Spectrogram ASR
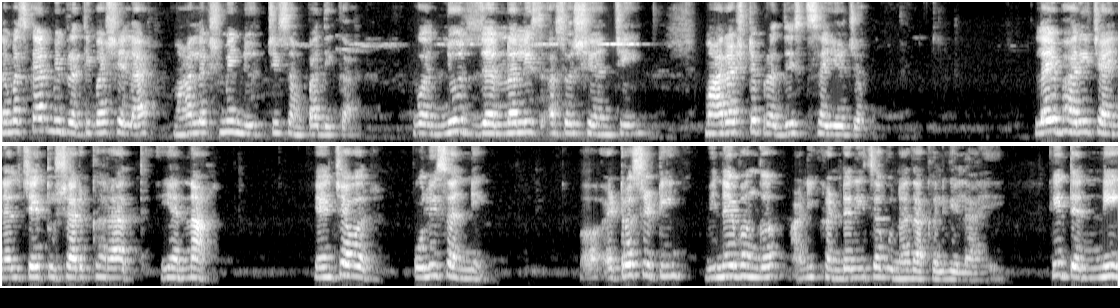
नमस्कार मी प्रतिभा शेलार महालक्ष्मी न्यूजची संपादिका व न्यूज जर्नलिस्ट असोसिएशनची महाराष्ट्र प्रदेश संयोजक. लय भारी चॅनलचे तुषार खरात यांना यांच्यावर पोलिसांनी ॲट्रॉसिटी विनयभंग आणि खंडणीचा गुन्हा दाखल केला आहे. की त्यांनी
